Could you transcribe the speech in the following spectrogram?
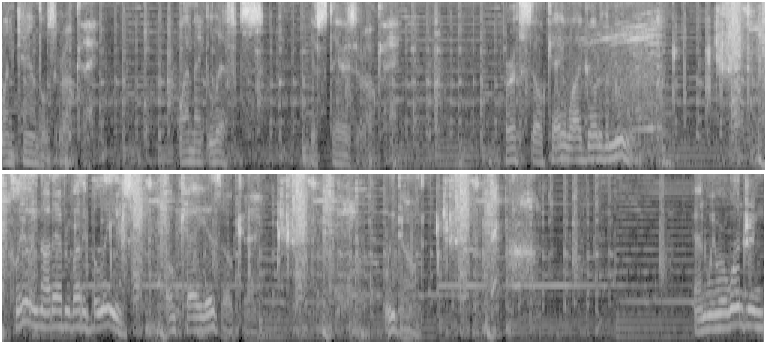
when candles are okay? Why make lifts if stairs are okay? Earth's okay, why go to the moon? Clearly, not everybody believes okay is okay. We don't. And we were wondering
